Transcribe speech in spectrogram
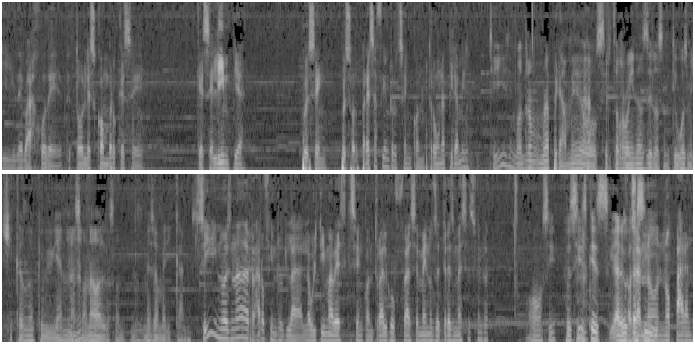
y debajo de, de todo el escombro que se, que se limpia, pues, en, pues sorpresa, Finrod, se encontró una pirámide. Sí, se encuentra una pirámide o ciertas ruinas de los antiguos mexicas, ¿no? Que vivían en la zona de los, an- los mesoamericanos. Sí, no es nada raro, Finrod. La, la última vez que se encontró algo fue hace menos de tres meses, Finrod. Oh, sí. Pues sí, es que es algo O sea, casi no, no paran.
